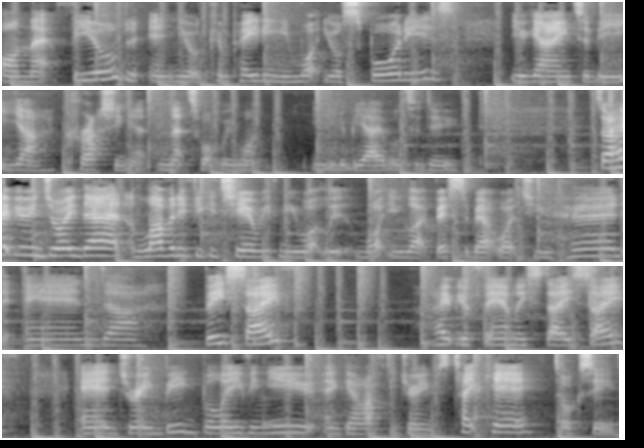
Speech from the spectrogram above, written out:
on that field and you're competing in what your sport is you're going to be yeah, crushing it and that's what we want you to be able to do so I hope you enjoyed that. I'd love it if you could share with me what what you like best about what you heard, and uh, be safe. I hope your family stays safe, and dream big, believe in you, and go after dreams. Take care. Talk soon.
